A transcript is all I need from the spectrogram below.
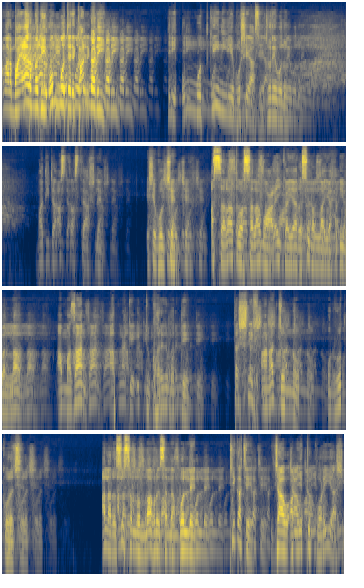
আমার মায়ার নবী উম্মতের কান্ডারি। তিনি উম্মতকেই নিয়ে বসে আছে জোরে বলুন। মাদিটা আস্তে আস্তে আসলেন। এসে বলছেন আসসালাতু আসসালামু আলাইকা ইয়া রাসূলুল্লাহ ইয়া হাবিবাল্লাহ। আম্মা জান আপনাকে একটু ঘরের মধ্যে তাশরিফ আনার জন্য অনুরোধ করেছে। আল্লাহ রসুল সাল্লাম বললেন ঠিক আছে যাও আমি একটু পরেই আসি।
